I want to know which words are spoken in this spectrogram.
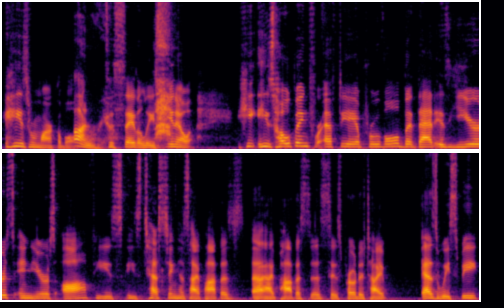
He's remarkable, Unreal. to say the least. You know, he, he's hoping for FDA approval, but that is years and years off. He's he's testing his hypothesis, uh, hypothesis, his prototype, as we speak.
